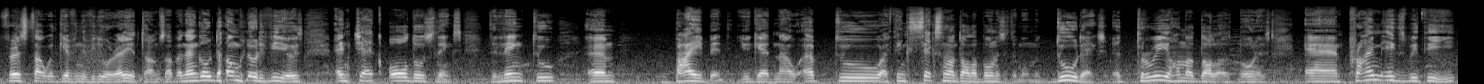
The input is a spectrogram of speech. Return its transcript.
first start with giving the video already a thumbs up and then go down below the videos and check all those links the link to um, Bybit, you get now up to I think $600 bonus at the moment. Dudex, a $300 bonus, and Prime XBT,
